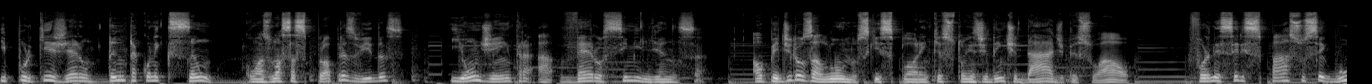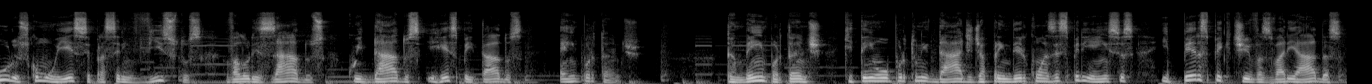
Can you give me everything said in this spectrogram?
e por que geram tanta conexão com as nossas próprias vidas e onde entra a verossimilhança. Ao pedir aos alunos que explorem questões de identidade pessoal, fornecer espaços seguros como esse para serem vistos, valorizados, cuidados e respeitados é importante. Também é importante que tenham oportunidade de aprender com as experiências e perspectivas variadas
